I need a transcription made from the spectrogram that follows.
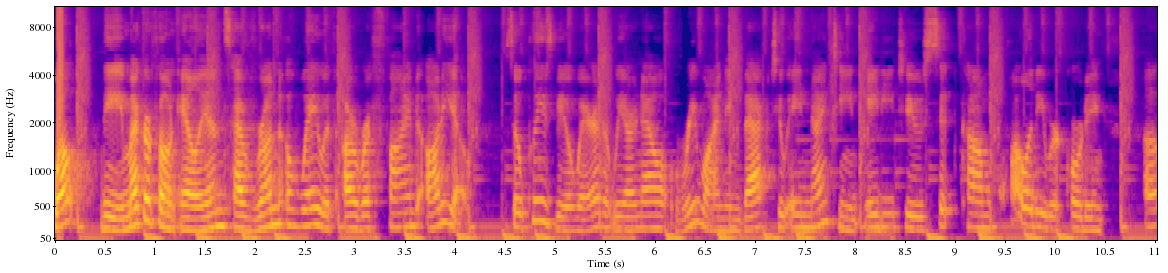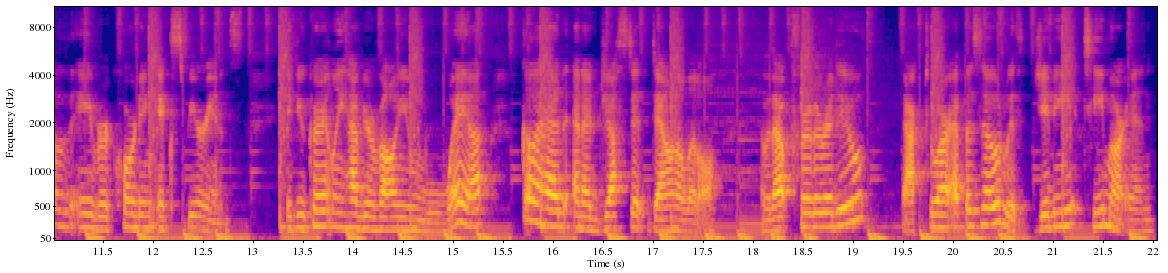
Well, the microphone aliens have run away with our refined audio. So please be aware that we are now rewinding back to a 1982 sitcom quality recording of a recording experience. If you currently have your volume way up, go ahead and adjust it down a little. And without further ado, back to our episode with Jimmy T. Martin.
